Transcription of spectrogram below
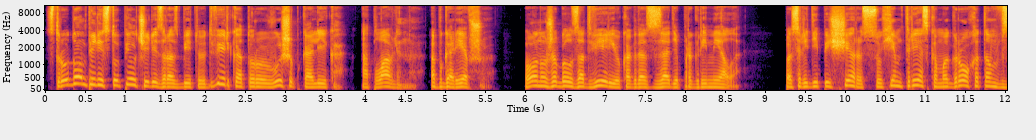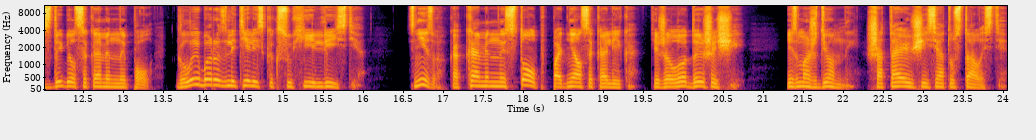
С трудом переступил через разбитую дверь, которую вышиб калика, оплавленную, обгоревшую. Он уже был за дверью, когда сзади прогремело. Посреди пещеры с сухим треском и грохотом вздыбился каменный пол. Глыбы разлетелись, как сухие листья. Снизу, как каменный столб, поднялся Калика, тяжело дышащий, изможденный, шатающийся от усталости.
